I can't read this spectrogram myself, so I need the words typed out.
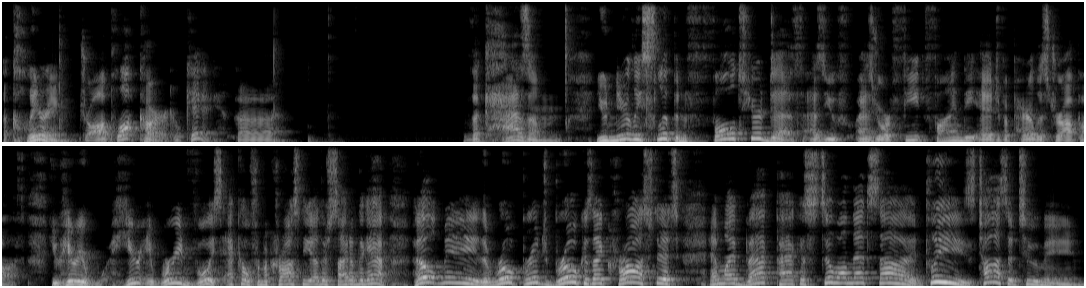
A clearing. Draw a plot card. Okay. Uh, the chasm. You nearly slip and fall to your death as you as your feet find the edge of a perilous drop-off. You hear a, hear a worried voice echo from across the other side of the gap. Help me! The rope bridge broke as I crossed it, and my backpack is still on that side. Please toss it to me.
